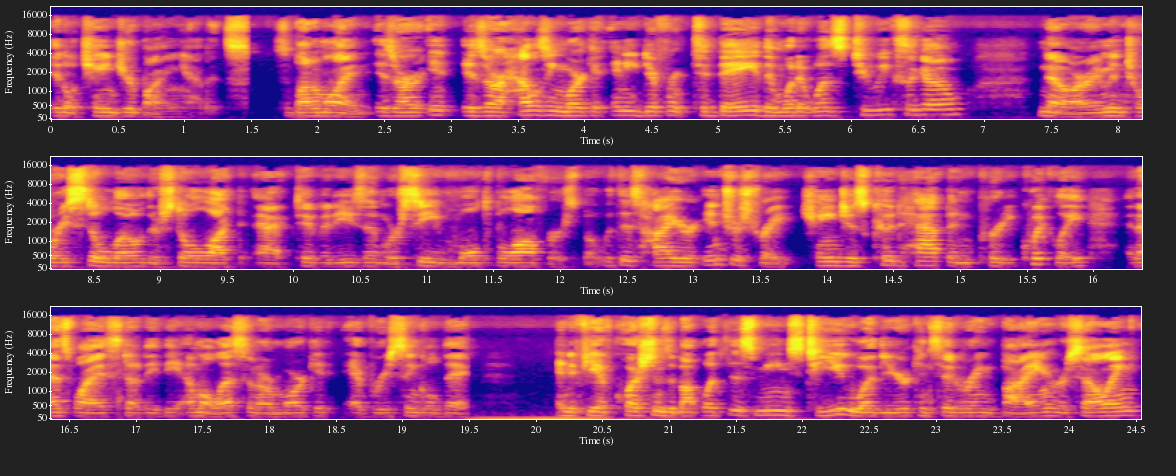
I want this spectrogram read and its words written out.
it'll change your buying habits. So bottom line, is our is our housing market any different today than what it was 2 weeks ago? No, our inventory is still low. There's still a lot of activities and we're seeing multiple offers. But with this higher interest rate, changes could happen pretty quickly. And that's why I study the MLS in our market every single day. And if you have questions about what this means to you, whether you're considering buying or selling,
